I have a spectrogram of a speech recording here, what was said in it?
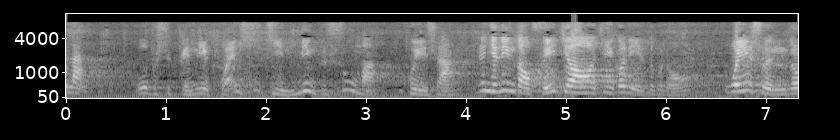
去了？我不是跟你关系近、名字熟吗？会啥？人家领导非叫举个例子不中，我一顺嘴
